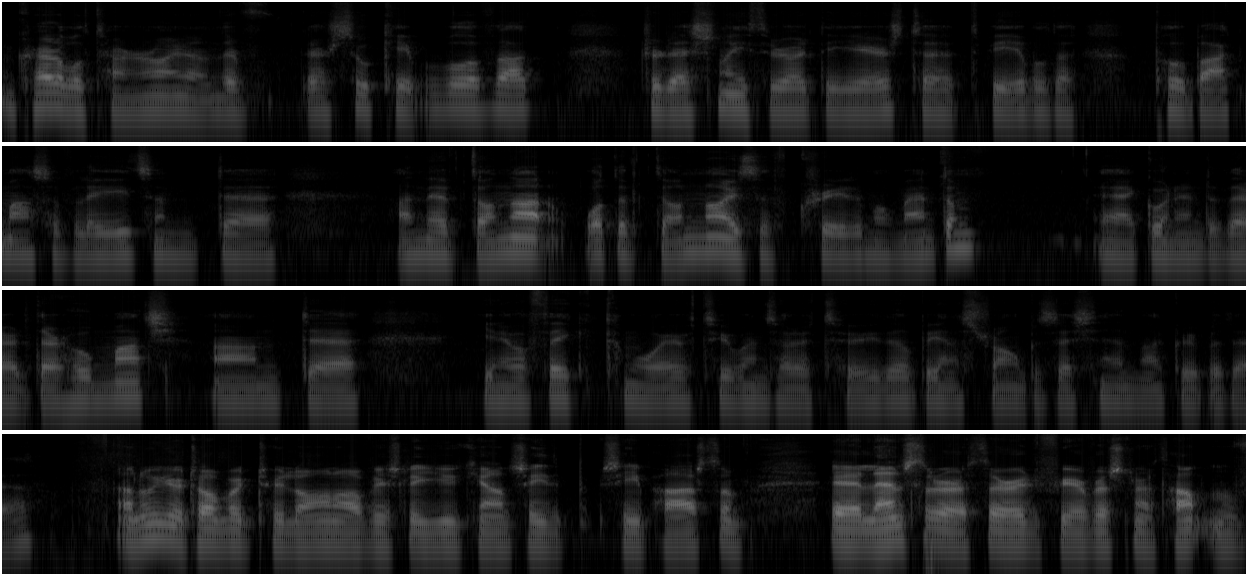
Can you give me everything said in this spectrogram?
Incredible turnaround, and they're they're so capable of that traditionally throughout the years to, to be able to pull back massive leads and uh, and they've done that. What they've done now is they've created momentum uh, going into their, their home match, and uh, you know if they can come away with two wins out of two, they'll be in a strong position in that group of death. I know you're talking about Toulon. Obviously, you can't see see past them. Uh, Leinster are third favourites, Northampton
